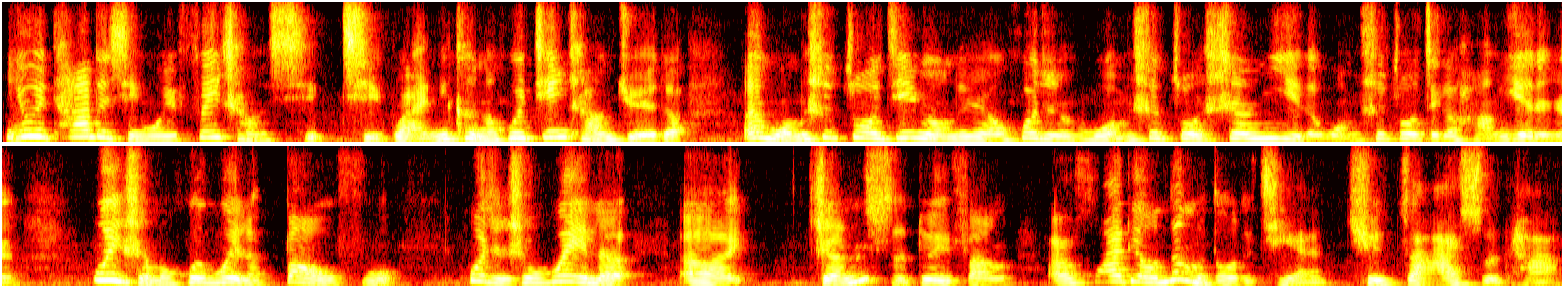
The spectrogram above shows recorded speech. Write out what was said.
因为他的行为非常奇奇怪。你可能会经常觉得，哎，我们是做金融的人，或者我们是做生意的，我们是做这个行业的人，为什么会为了暴富，或者是为了呃？整死对方，而花掉那么多的钱去砸死他，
